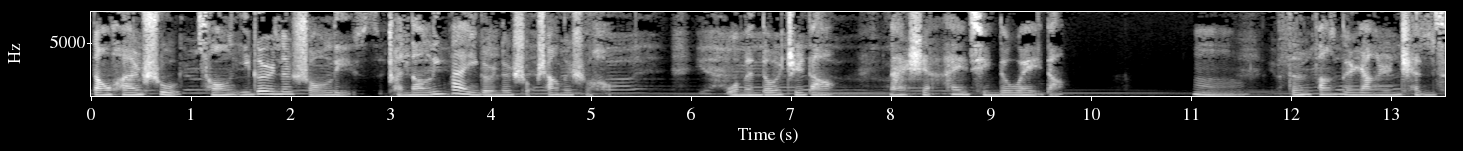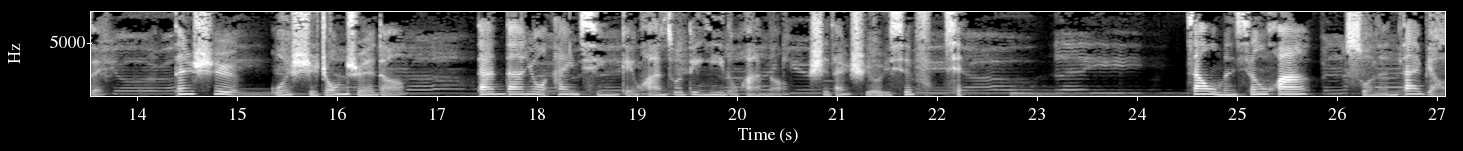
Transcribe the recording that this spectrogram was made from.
当花束从一个人的手里传到另外一个人的手上的时候，我们都知道那是爱情的味道。嗯。芬芳的让人沉醉，但是我始终觉得，单单用爱情给花做定义的话呢，实在是有一些肤浅。在我们鲜花所能代表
